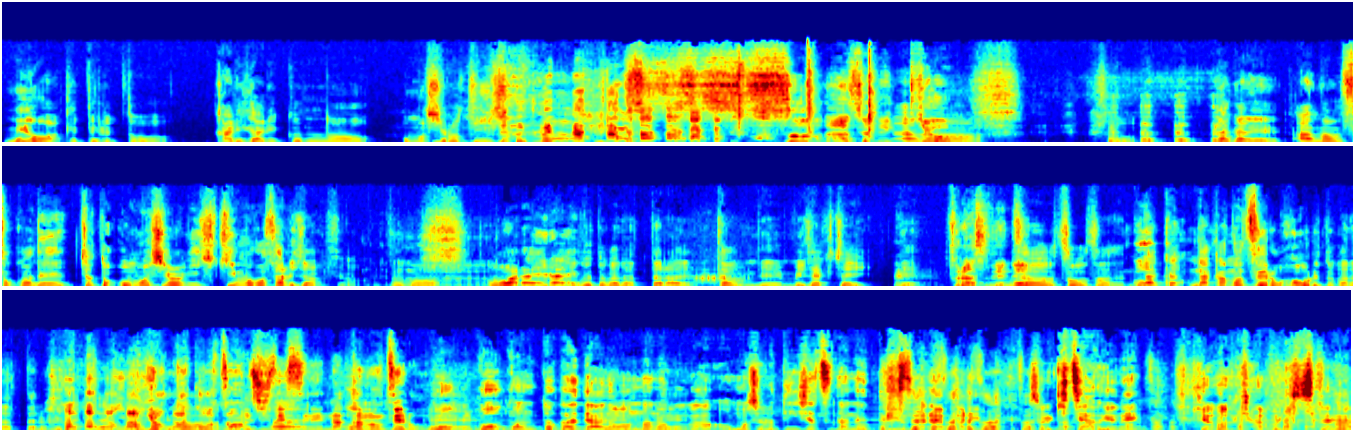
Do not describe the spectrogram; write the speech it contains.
目を開けてるとガリガリ君の面白 T シャツが そうなんですよね今日。そうなんかねあのそこでちょっと面白に引き戻されちゃうんですよ。そのお笑いライブとかだったら多分ねめちゃくちゃね。プラスでね。そうそうそう。ご中中野ゼロホールとかだったらめちゃくちゃいいんですよけど。くご存知ですね、はい。中野ゼロ。ご合コンとかであのええ。女の子が面白 T シャツだねって言うからやっぱりそれ着ちゃうよね。今日キャブ着ちゃうよ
